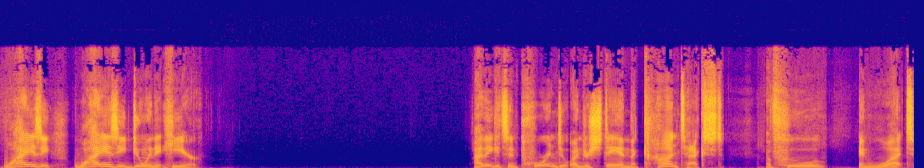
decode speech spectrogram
Why is he why is he doing it here? I think it's important to understand the context of who and what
